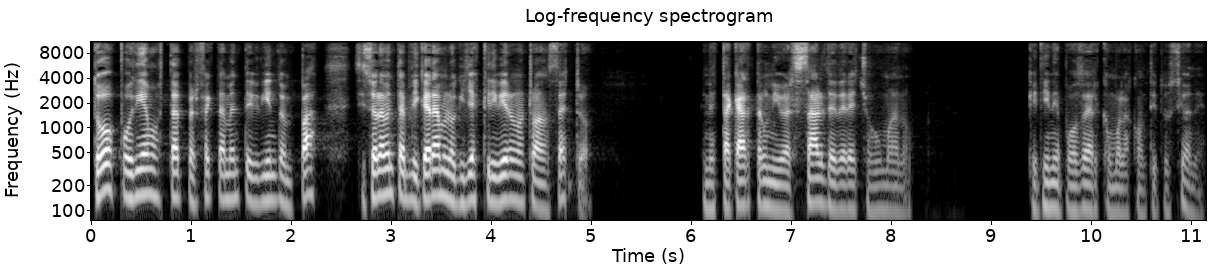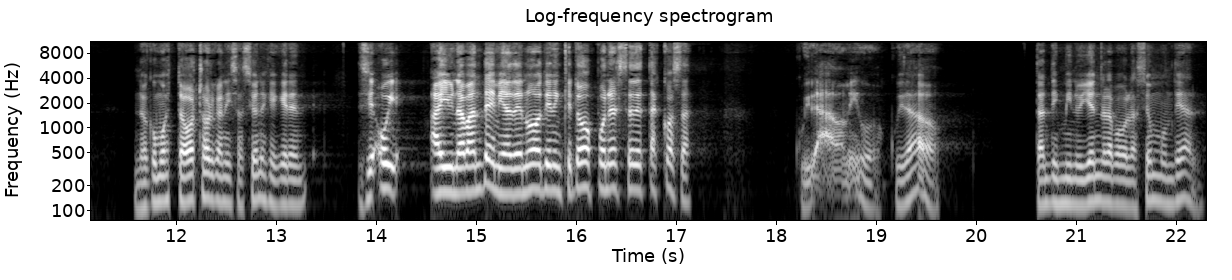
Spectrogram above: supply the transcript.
Todos podríamos estar perfectamente viviendo en paz si solamente aplicáramos lo que ya escribieron nuestros ancestros en esta Carta Universal de Derechos Humanos, que tiene poder como las constituciones, no como estas otras organizaciones que quieren decir, oye, hay una pandemia, de nuevo tienen que todos ponerse de estas cosas. Cuidado, amigos, cuidado. Están disminuyendo la población mundial.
